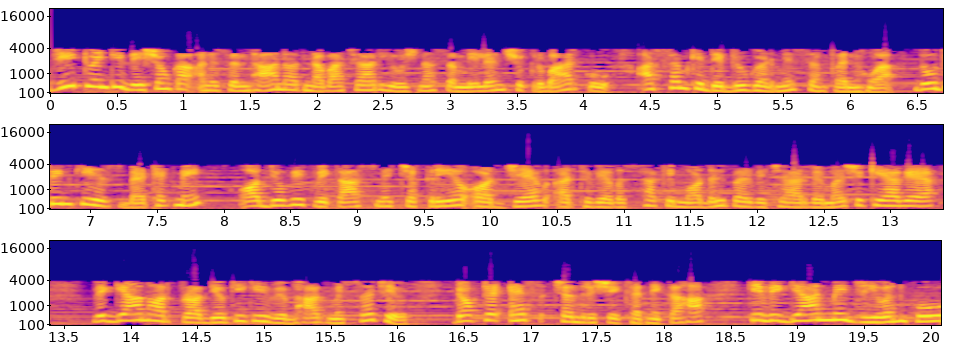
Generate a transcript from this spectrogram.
जी ट्वेंटी देशों का अनुसंधान और नवाचार योजना सम्मेलन शुक्रवार को असम के डिब्रूगढ़ में संपन्न हुआ। दो दिन की इस बैठक में औद्योगिक विकास में चक्रीय और जैव अर्थव्यवस्था के मॉडल पर विचार विमर्श किया गया। विज्ञान और प्रौद्योगिकी विभाग में सचिव डॉक्टर एस चंद्रशेखर ने कहा कि विज्ञान में जीवन को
